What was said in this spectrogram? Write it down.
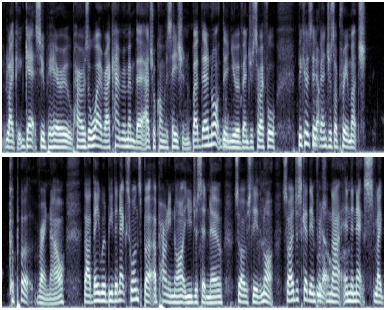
like get superhero powers or whatever." I can't remember the actual conversation, but they're not the new Avengers. So I thought because the No. Avengers are pretty much kaput right now that they would be the next ones but apparently not you just said no so obviously they're not so i just get the impression No. that in the next like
